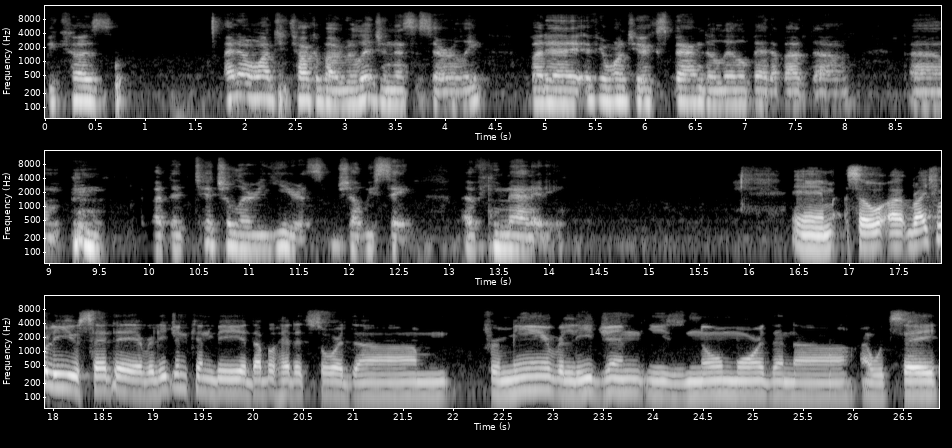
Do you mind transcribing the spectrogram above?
because I don't want to talk about religion necessarily, but uh, if you want to expand a little bit about the um, about the titular years, shall we say, of humanity. Um, so, uh, rightfully, you said uh, religion can be a double headed sword. Um, for me, religion is no more than, uh, I would say,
